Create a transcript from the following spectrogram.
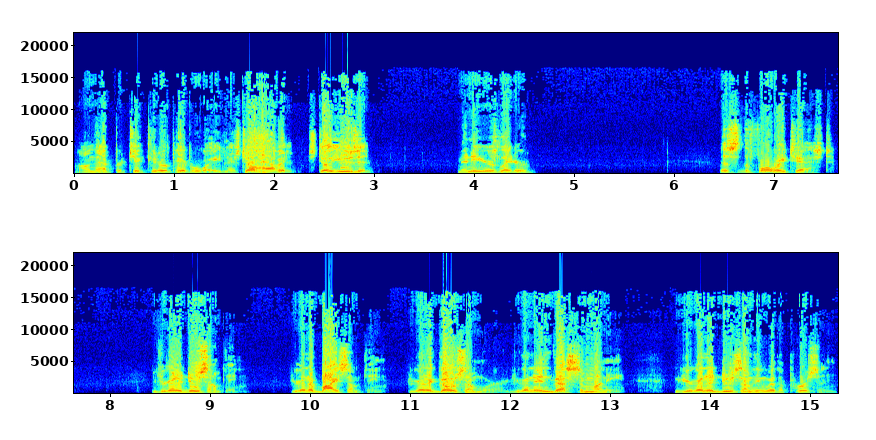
on that particular paperweight, and I still have it, still use it, many years later, this is the four-way test. If you're going to do something, if you're going to buy something, if you're going to go somewhere, if you're going to invest some money, if you're going to do something with a person,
